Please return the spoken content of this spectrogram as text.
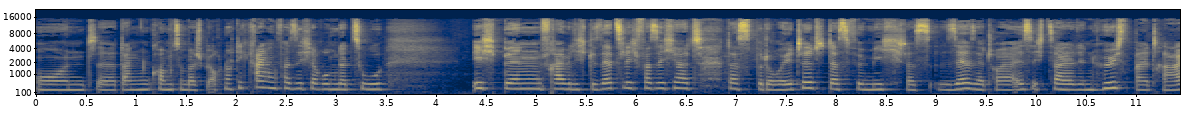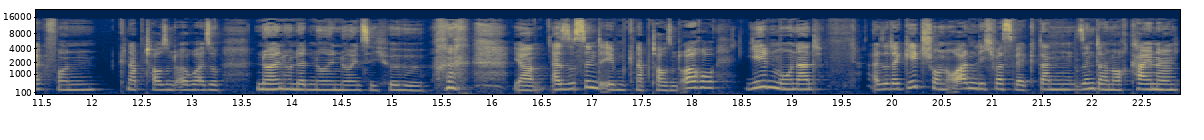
Und äh, dann kommt zum Beispiel auch noch die Krankenversicherung dazu. Ich bin freiwillig gesetzlich versichert. Das bedeutet, dass für mich das sehr, sehr teuer ist. Ich zahle den Höchstbeitrag von knapp 1000 Euro, also 999. Höhö. ja, also es sind eben knapp 1000 Euro jeden Monat. Also da geht schon ordentlich was weg. Dann sind da noch keine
